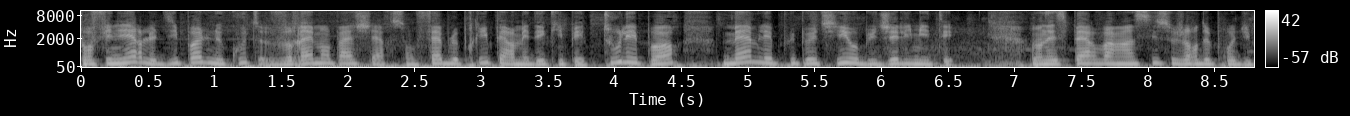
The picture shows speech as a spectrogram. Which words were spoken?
Pour finir, le Dipol ne coûte vraiment pas cher. Son faible prix permet d'équiper tous les ports, même les plus petits au budget limité. On espère voir ainsi ce genre de produit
